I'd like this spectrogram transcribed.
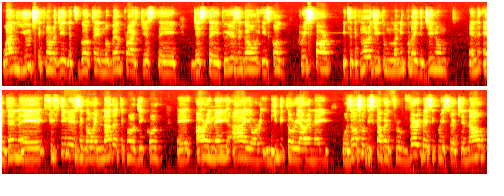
one huge technology that's got a Nobel Prize just, uh, just two years ago is called CRISPR. It's a technology to manipulate the genome. And, and then 15 years ago, another technology called RNAi or inhibitory RNA was also discovered through very basic research and now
